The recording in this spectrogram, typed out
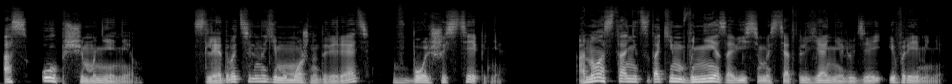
а с общим мнением. Следовательно, ему можно доверять в большей степени. Оно останется таким вне зависимости от влияния людей и времени.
